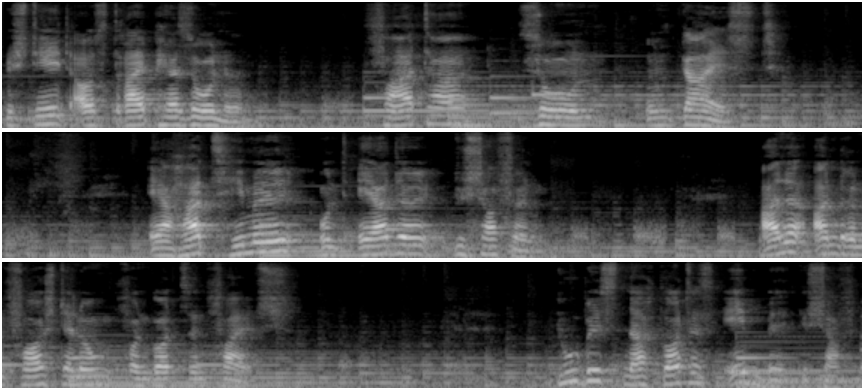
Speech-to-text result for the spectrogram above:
besteht aus drei Personen. Vater, Sohn und Geist. Er hat Himmel und Erde geschaffen. Alle anderen Vorstellungen von Gott sind falsch. Du bist nach Gottes Ebenbild geschaffen.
